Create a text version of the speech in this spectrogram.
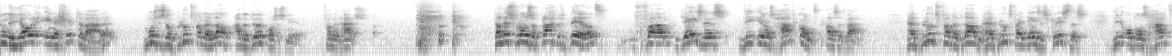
Toen de Joden in Egypte waren, moesten ze bloed van een lam aan de deurposten smeren van hun huis. Dat is voor ons een prachtig beeld van Jezus die in ons hart komt, als het ware. Het bloed van het lam, het bloed van Jezus Christus, die op ons hart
